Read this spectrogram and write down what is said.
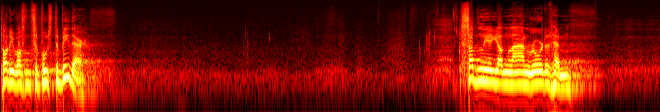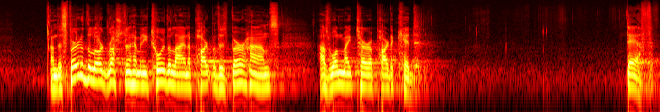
Thought he wasn't supposed to be there. Suddenly, a young lion roared at him. And the Spirit of the Lord rushed on him, and he tore the lion apart with his bare hands, as one might tear apart a kid. Death.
